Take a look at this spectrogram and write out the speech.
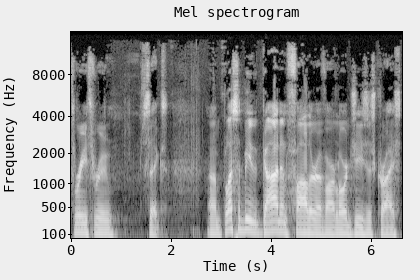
3 through 6. Uh, Blessed be the God and Father of our Lord Jesus Christ,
